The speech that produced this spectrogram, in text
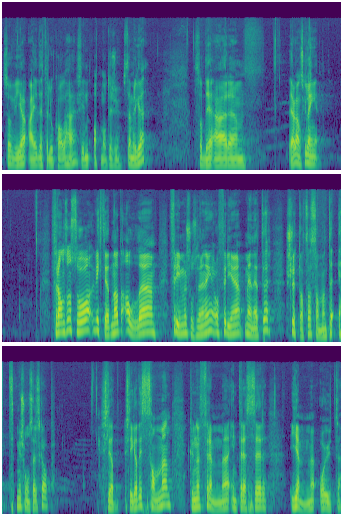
Så vi har eid dette lokalet her siden 1887. Stemmer ikke det? Så det er eh, det er ganske lenge. Fransson så viktigheten av at alle frie misjonsforeninger og frie menigheter slutta seg sammen til ett misjonsselskap. Slik at de sammen kunne fremme interesser hjemme og ute.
